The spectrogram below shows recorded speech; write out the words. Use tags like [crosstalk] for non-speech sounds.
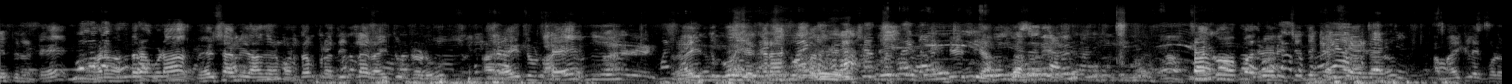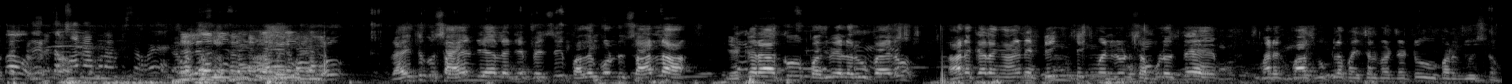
చెప్పినట్టే మనం అందరం కూడా వ్యవసాయం మీద ఆధారపడతాం. ప్రతి ఇంట్లో రైతు ఉంటాడు. ఆ రైతు ఉంటే రైతుకు ఎకరాకు పదివేలు ఇచ్చింది కేసీఆర్. ఎకరాకు పదివేలు ఇచ్చింది కేసీఆర్ గారు. ఆ మైక్ లేకపోవడం రైతుకు సాయం చేయాలని చెప్పేసి పదకొండు సార్ల ఎకరాకు పదివేల రూపాయలు ఆనకాలంగానే టింగ్ టింగ్ అని రెండు సప్పులు వస్తే మనకు పాస్బుక్లో పైసలు పడ్డట్టు మనం చూసినాం.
